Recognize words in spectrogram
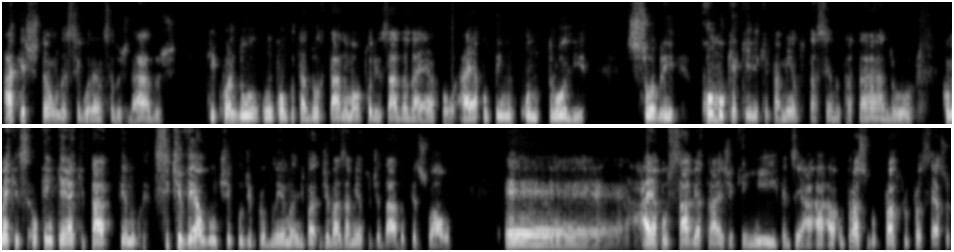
a questão da segurança dos dados, que quando um computador está numa autorizada da Apple, a Apple tem um controle sobre como que aquele equipamento está sendo tratado, como é que quem é que está tendo, se tiver algum tipo de problema de vazamento de dado pessoal, é, a Apple sabe atrás de quem ir, quer dizer, a, a, o próximo, próximo processo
